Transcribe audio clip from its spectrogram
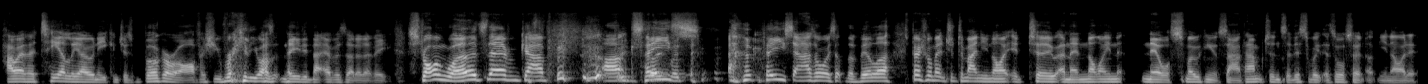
However, Téa Leoni can just bugger off as she really wasn't needed that episode, I don't think. Strong words there from Cam. Uh, peace, peace, and as always, up the Villa. Special mention to Man United too, and then 9 0 smoking at Southampton. So this week there's also an Up United.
